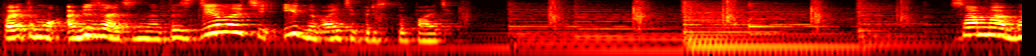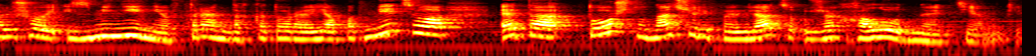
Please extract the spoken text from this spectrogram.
Поэтому обязательно это сделайте и давайте приступать. Самое большое изменение в трендах, которое я подметила, это то, что начали появляться уже холодные оттенки.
